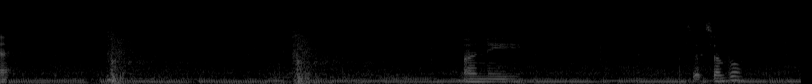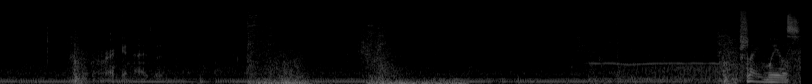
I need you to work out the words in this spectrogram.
Eh. Money. What's that symbol? Recognize it. Flame wheels.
